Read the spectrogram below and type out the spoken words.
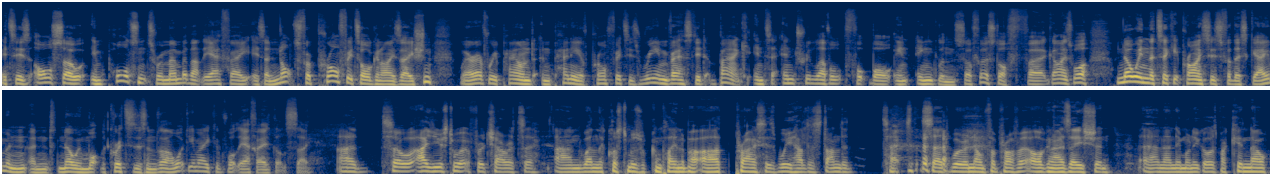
It is also important to remember that the FA is a not for profit organisation where every pound and penny of profit is reinvested back into entry level football in England. So, first off, uh, guys, well, knowing the ticket prices for this game and, and knowing what the criticisms are, what do you make of what the FA has got to say? Uh, so I used to work for a charity, and when the customers would complain about our prices, we had a standard text that said we're a non-for-profit organisation, and any money goes back in. Now,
